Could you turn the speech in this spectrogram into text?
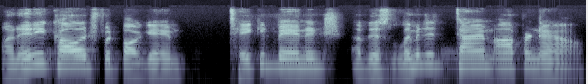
on any college football game, take advantage of this limited time offer now.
